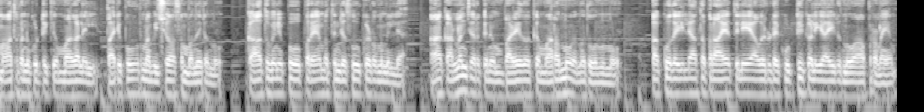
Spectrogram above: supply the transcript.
മാധവൻകുട്ടിക്ക് മകളിൽ പരിപൂർണ വിശ്വാസം വന്നിരുന്നു. കാത്തുവിനിപ്പോ പ്രേമത്തിന്റെ സൂക്കേടൊന്നുമില്ല. ആ കണ്ണൻ ചെറുക്കനും പഴയതൊക്കെ മറന്നു എന്ന് തോന്നുന്നു. പക്വതയില്ലാത്ത പ്രായത്തിലെ അവരുടെ കുട്ടിക്കളിയായിരുന്നു ആ പ്രണയം.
